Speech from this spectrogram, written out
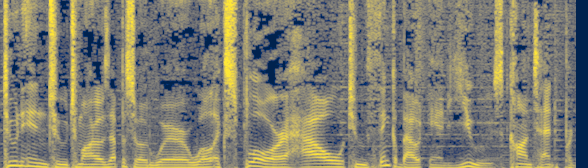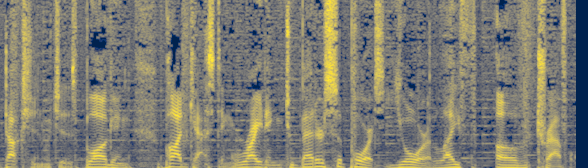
Tune in to tomorrow's episode where we'll explore how to think about and use content production, which is blogging, podcasting, writing, to better support your life of travel.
